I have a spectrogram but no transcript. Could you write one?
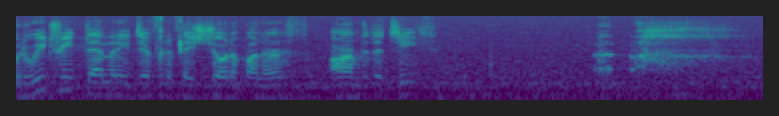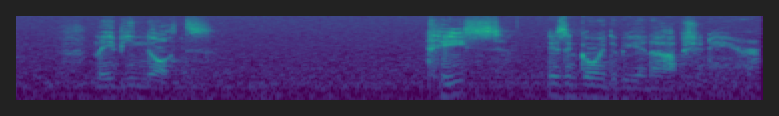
Would we treat them any different if they showed up on Earth, armed to the teeth? Maybe not. Peace isn't going to be an option here.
